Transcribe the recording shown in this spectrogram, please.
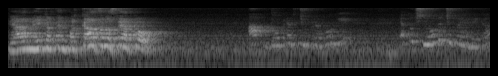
प्यार नहीं करते, मक्का समझते आपको। आप दो मिनट चुप रहोगे? या कुछ लोग चुप रहने का?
